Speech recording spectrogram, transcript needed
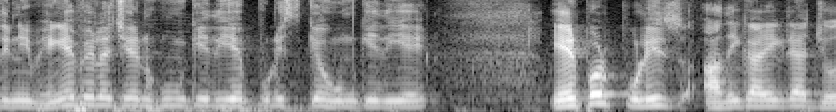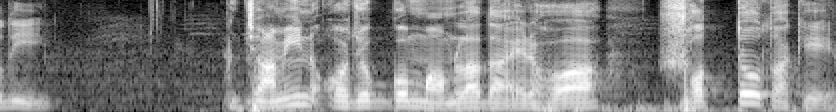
তিনি ভেঙে ফেলেছেন হুমকি দিয়ে, পুলিশকে হুমকি দিয়ে। এরপর পুলিশ আধিকারিকরা যদি জামিন অযোগ্য মামলা দায়ের হওয়া সত্ত্বেও তাকে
